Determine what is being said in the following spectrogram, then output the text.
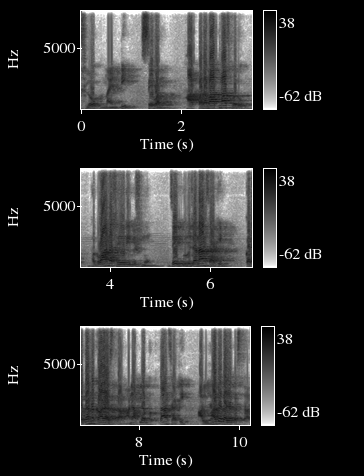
श्लोक नाईन्टी सेवन हा परमात्मा स्वरूप भगवान श्रीहरी विष्णू जे दुर्जनांसाठी कर्दन काळ असतात आणि आपल्या भक्तांसाठी आल्हाददायक असतात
